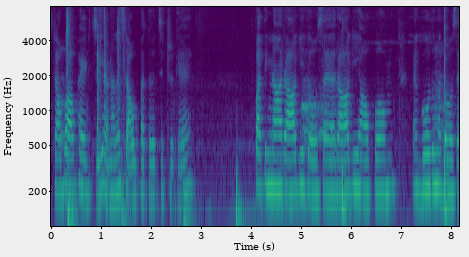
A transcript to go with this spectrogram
ஸ்டவ் ஆஃப் ஆகிடுச்சி அதனால் ஸ்டவ் பற்ற வச்சிட்ருக்கேன் பார்த்திங்கன்னா ராகி தோசை ராகி ஆப்பம் கோதுமை தோசை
